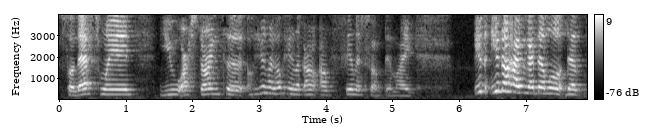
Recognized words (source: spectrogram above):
So that's when you are starting to, oh, you're like, okay, like I'm, I'm feeling something, like you, you know how you got that little that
